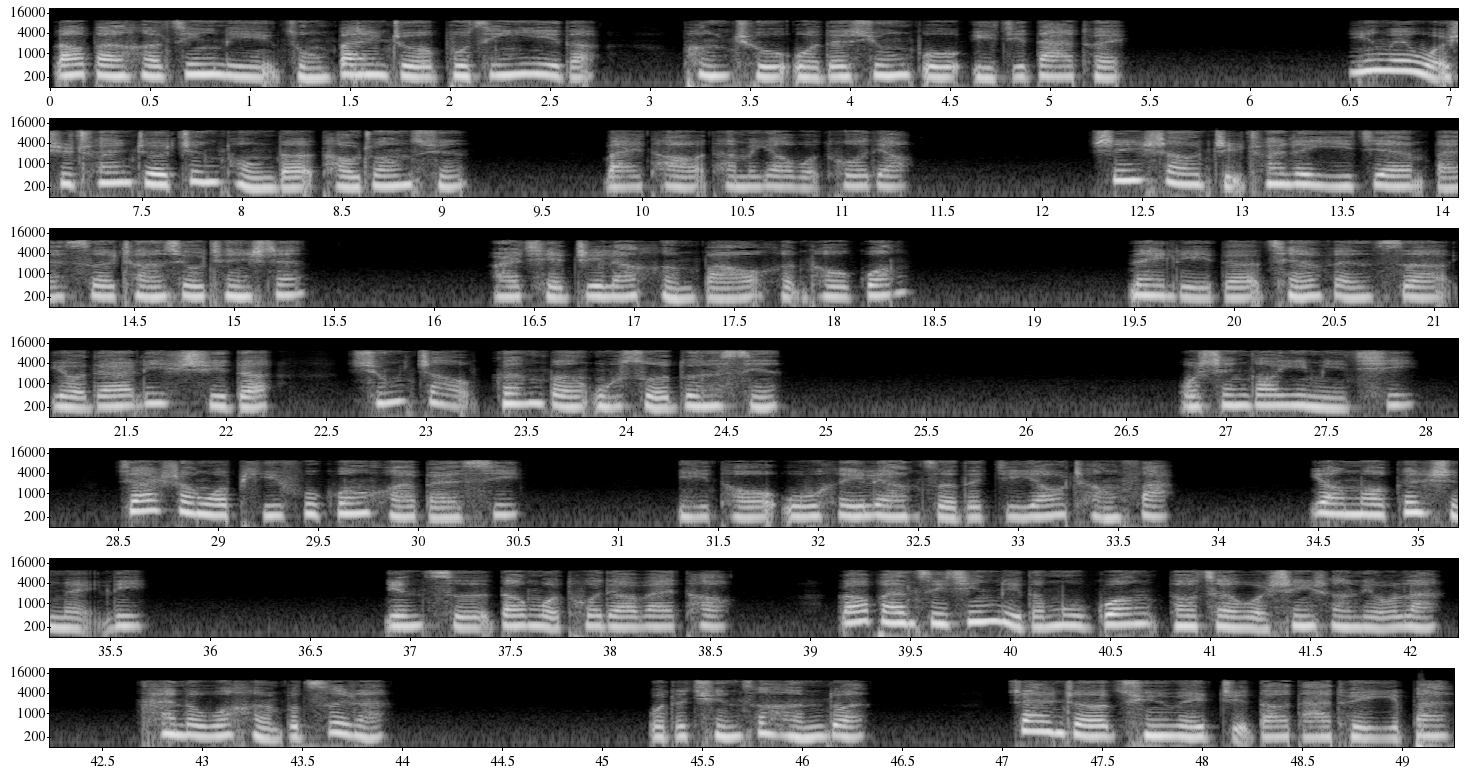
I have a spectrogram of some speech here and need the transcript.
老板和经理总伴着不经意的碰触我的胸部以及大腿，因为我是穿着正统的套装裙，外套他们要我脱掉。身上只穿着一件白色长袖衬衫，而且质量很薄很透光。内里的浅粉色有点立式的胸罩根本无所遁形。我身高一米七，加上我皮肤光滑白皙，一头乌黑亮泽的及腰长发，样貌更是美丽。因此，当我脱掉外套。老板及经理的目光都在我身上浏览，看得我很不自然。我的裙子很短，站着裙尾只到大腿一半，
